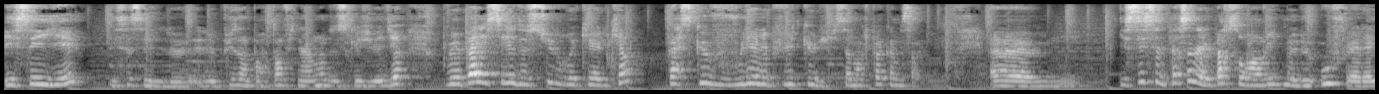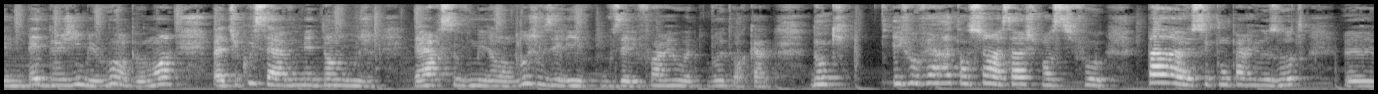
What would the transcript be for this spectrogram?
essayer, et ça c'est le, plus important finalement de ce que je vais dire, vous pouvez pas essayer de suivre quelqu'un parce que vous voulez aller plus vite que lui. Ça marche pas comme ça. Si cette personne elle part sur un rythme de ouf, elle a une bête de gym et vous un peu moins, bah du coup ça va vous mettre dans le rouge. D'ailleurs si vous met dans le rouge, vous allez, vous allez foirer votre, workout. Donc il faut faire attention à ça, je pense qu'il faut pas euh, se comparer aux autres, euh,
